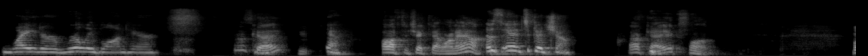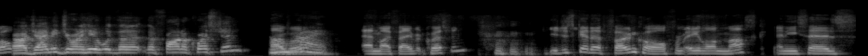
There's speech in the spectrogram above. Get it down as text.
white or really blonde hair. Okay. Yeah. I'll have to check that one out. It's a good show. Okay, excellent. Well, All right, Jamie, do you want to hit it with the, the final question? I will. right. and my favorite question you just get a phone call from Elon Musk and he says,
